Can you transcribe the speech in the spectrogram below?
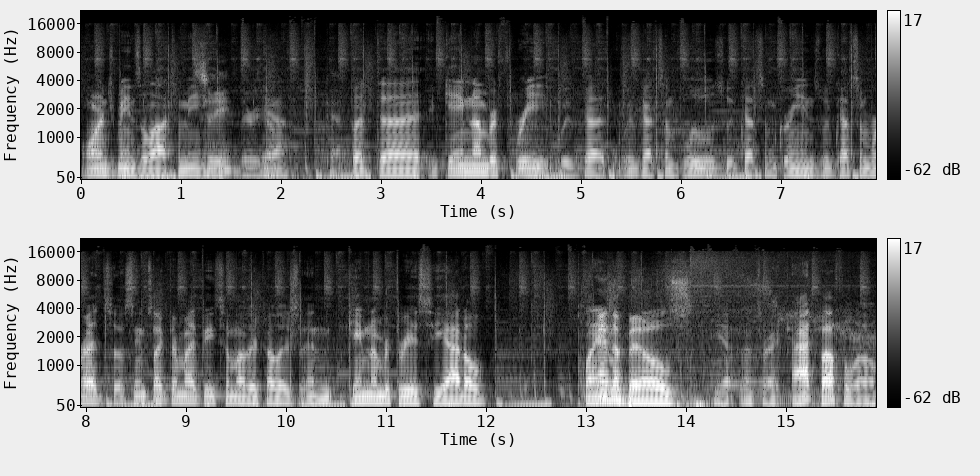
orange means a lot to me. See, there you go. Yeah. Okay. But uh, game number three, we've got we've got some blues, we've got some greens, we've got some reds. So it seems like there might be some other colors. And game number three is Seattle playing. and the Bills. yeah, that's right. At Buffalo,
